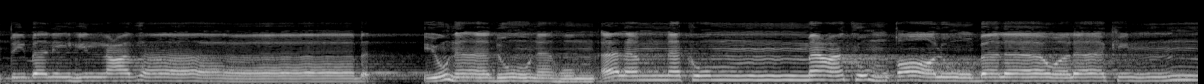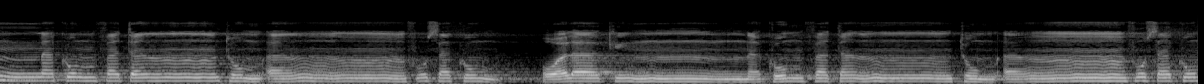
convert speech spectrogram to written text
قبله العذاب. ينادونهم ألم نكن معكم؟ قالوا بلى ولكنكم فتنتم أنفسكم. ولكنكم فتنتم أنفسكم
